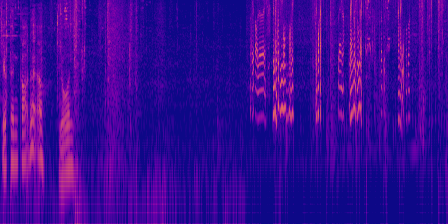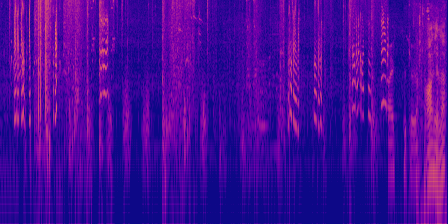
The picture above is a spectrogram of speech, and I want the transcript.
เก็บเป็นเกาะด้วย เอ้า โยน เกี่ยวยังอ๋อเห็นแล้ว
